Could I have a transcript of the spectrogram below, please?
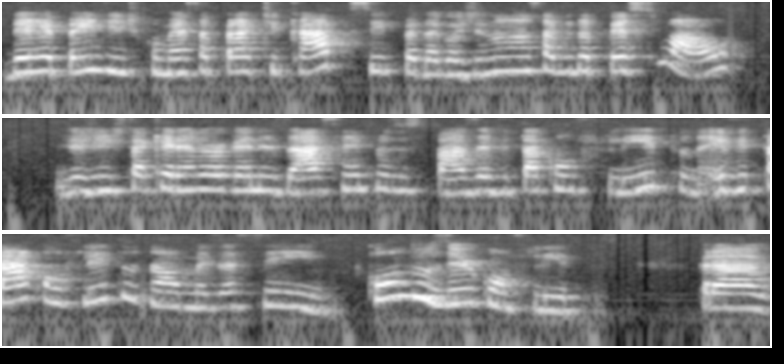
De repente, a gente começa a praticar a psicopedagogia na nossa vida pessoal. De a gente está querendo organizar sempre os espaços, evitar conflito, né? evitar conflitos não, mas assim, conduzir conflitos para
